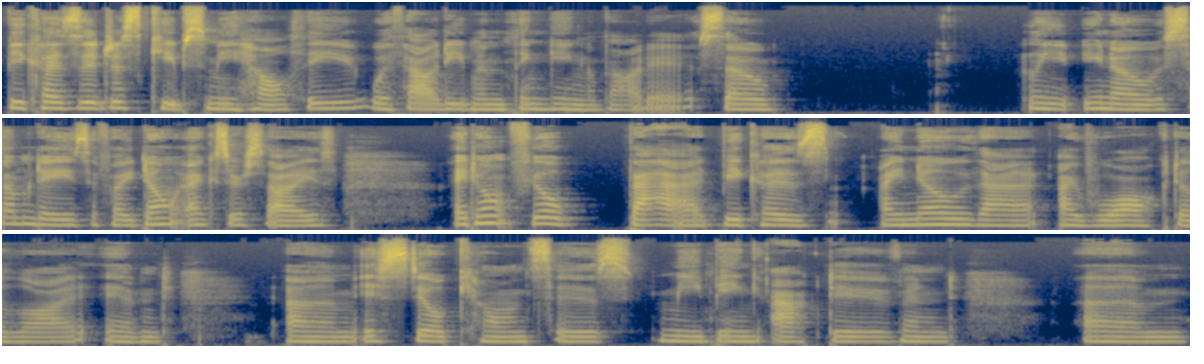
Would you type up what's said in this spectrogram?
because it just keeps me healthy without even thinking about it. So, you know, some days if I don't exercise, I don't feel bad because I know that I've walked a lot and um, it still counts as me being active and, um,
